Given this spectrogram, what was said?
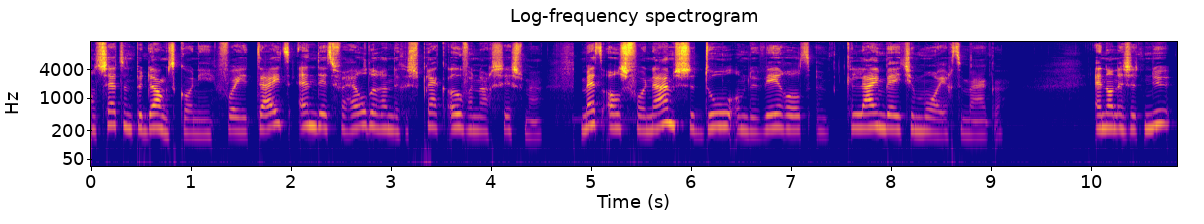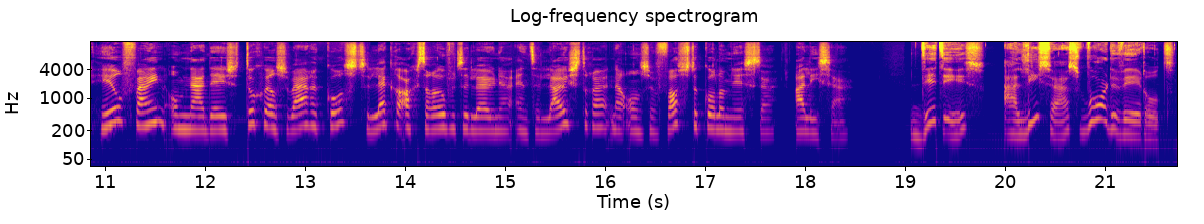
Ontzettend bedankt, Connie, voor je tijd en dit verhelderende gesprek over narcisme. Met als voornaamste doel om de wereld een klein beetje mooier te maken. En dan is het nu heel fijn om na deze toch wel zware kost lekker achterover te leunen en te luisteren naar onze vaste columniste Alisa. Dit is Alisa's Woordenwereld.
